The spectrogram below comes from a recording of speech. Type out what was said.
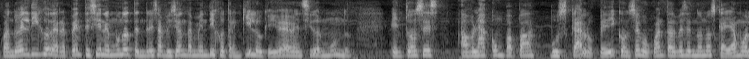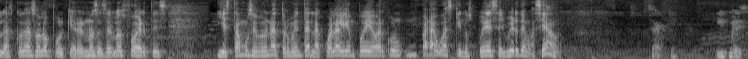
Cuando él dijo de repente, si en el mundo tendréis aflicción, también dijo, tranquilo, que yo he vencido el mundo. Entonces, habla con papá, búscalo, pedí consejo. ¿Cuántas veces no nos callamos las cosas solo por querernos hacerlos fuertes? Y estamos en una tormenta en la cual alguien puede llevar con un paraguas que nos puede servir demasiado. Exacto. Y pues,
